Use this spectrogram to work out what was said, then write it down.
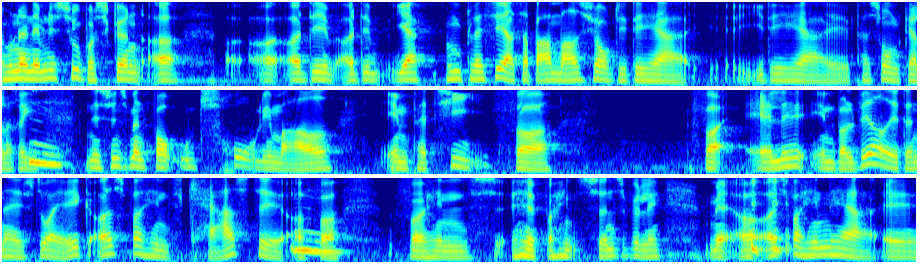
Hun er nemlig super skøn, og, og, og, det, og det, ja, hun placerer sig bare meget sjovt i det her, i det her øh, persongalleri. Mm. Men jeg synes, man får utrolig meget empati for, for alle involveret i den her historie. Ikke også for hendes kæreste og for, for, hendes, for hendes søn selvfølgelig, men og også for hende her, øh,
